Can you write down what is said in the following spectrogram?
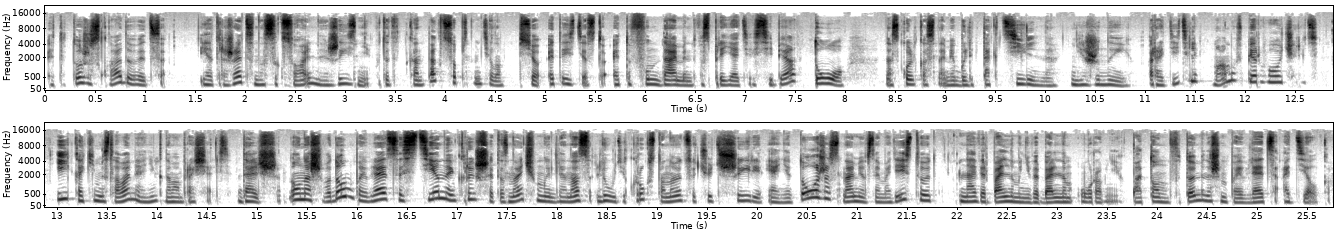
это тоже складывается и отражается на сексуальной жизни. Вот этот контакт с собственным телом, все, это из детства, это фундамент восприятия себя, то, насколько с нами были тактильно нежны родители, мама в первую очередь, и какими словами они к нам обращались. Дальше. У нашего дома появляются стены и крыши. Это значимые для нас люди. Круг становится чуть шире. И они тоже с нами взаимодействуют на вербальном и невербальном уровне. Потом в доме нашем появляется отделка.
